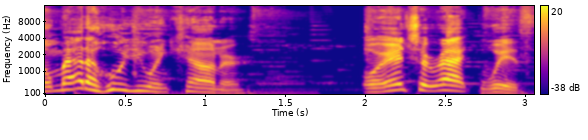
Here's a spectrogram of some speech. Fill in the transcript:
no matter who you encounter or interact with,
